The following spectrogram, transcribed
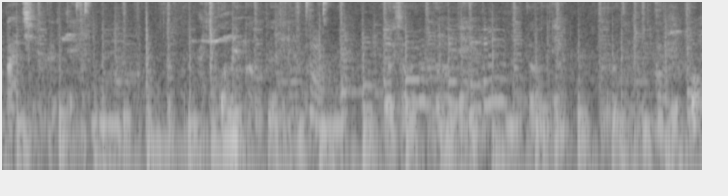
신경 빠지 할 때 아주 꼬맨 거 보여드리는 거. 여기서 요런데, 요런데, 요런데 좀 이뻐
